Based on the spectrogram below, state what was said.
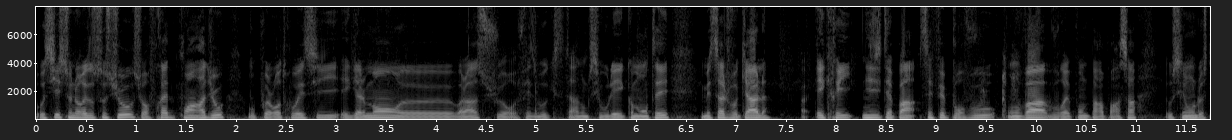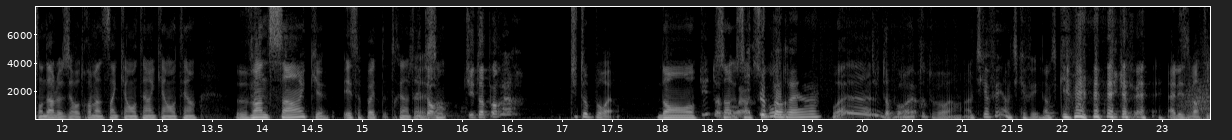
aussi sur nos réseaux sociaux, sur fred.radio. Vous pouvez le retrouver aussi également euh, voilà, sur Facebook, etc. Donc si vous voulez commenter, message vocal, écrit, n'hésitez pas, c'est fait pour vous. On va vous répondre par rapport à ça. Ou sinon, le standard, le 03 25 41 41 25. Et ça peut être très Petit intéressant. top- Petit top horaire Petit top horaire. Dans top 5, horaire. secondes. Top horaire. Ouais, Petit petit top horaire. Un petit café, un petit café, un petit café. Allez, c'est parti.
